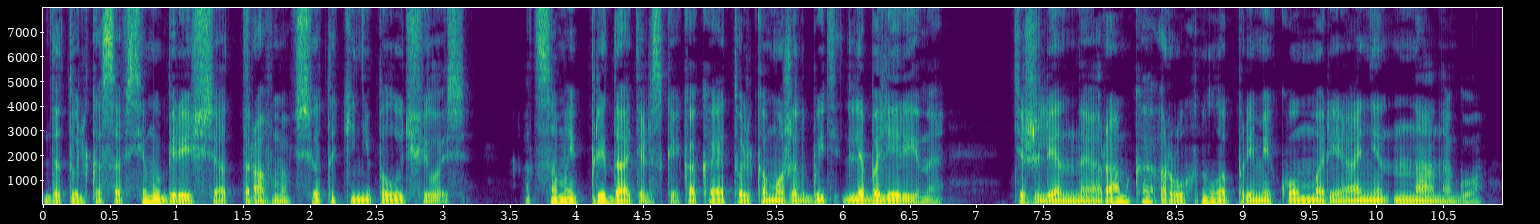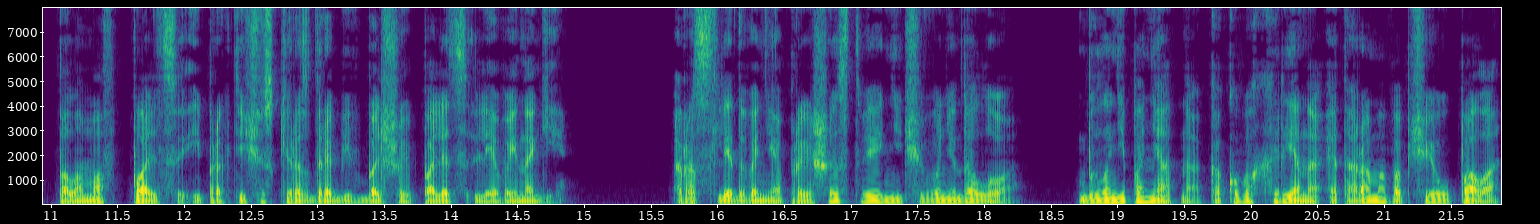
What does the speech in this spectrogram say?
Да только совсем уберечься от травмы все-таки не получилось от самой предательской, какая только может быть для балерины. Тяжеленная рамка рухнула прямиком Мариане на ногу, поломав пальцы и практически раздробив большой палец левой ноги. Расследование происшествия ничего не дало. Было непонятно, какого хрена эта рама вообще упала.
